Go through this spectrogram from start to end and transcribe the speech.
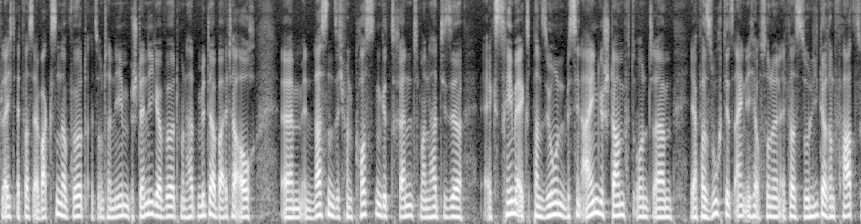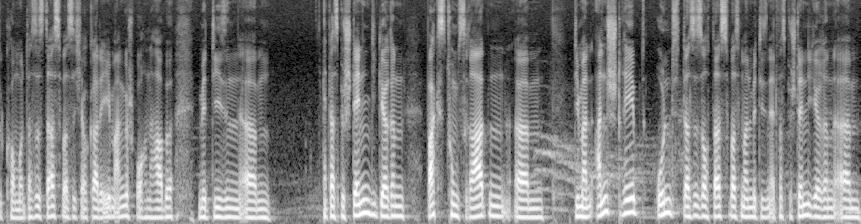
vielleicht etwas erwachsener wird, als Unternehmen beständiger wird. Man hat Mitarbeiter auch ähm, entlassen, sich von Kosten getrennt, man hat diese extreme Expansion ein bisschen eingestampft und ähm, ja, versucht jetzt eigentlich auf so einen etwas solideren Pfad zu kommen. Und das ist das, was ich auch gerade eben angesprochen habe mit diesen ähm, etwas beständigeren Wachstumsraten, ähm, die man anstrebt. Und das ist auch das, was man mit diesen etwas beständigeren ähm,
